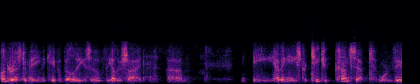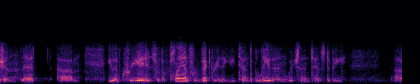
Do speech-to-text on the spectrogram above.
underestimating the capabilities of the other side. Um, a, having a strategic concept or vision that um, you have created sort of a plan for victory that you tend to believe in, which then tends to be uh,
